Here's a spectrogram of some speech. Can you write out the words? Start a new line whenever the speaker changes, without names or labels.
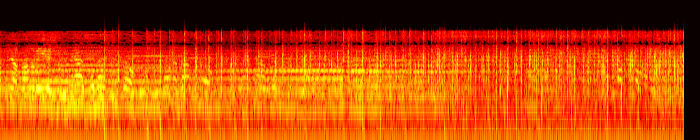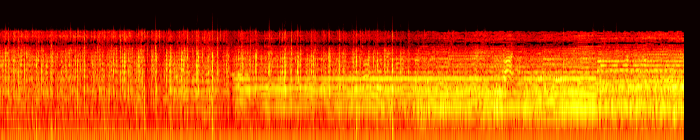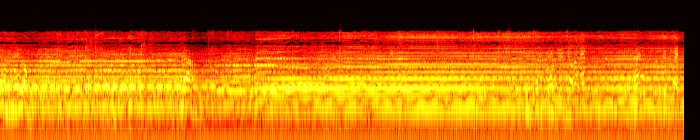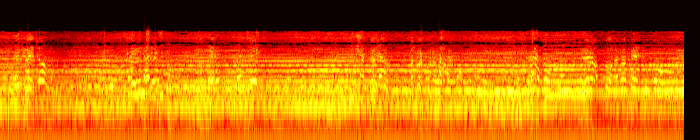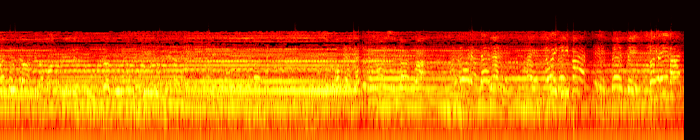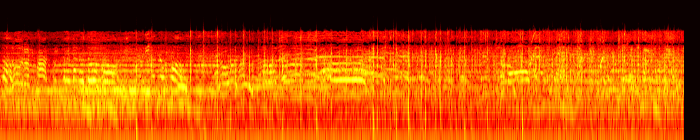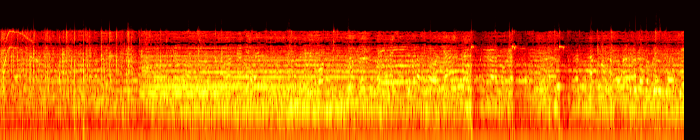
Eh,
Daffina, fanno venire su.
Grazie Francesco.
È
Francesco. Eh?
Francesco. Lui ancora.
Ma tu ancora Però suona, va bene, quando Daffina fanno venire su, due minuti sono io viene. Va bene, allora noi si va qua.
Allora, Beppe, noi chi riparte?
Beppe,
Noi riparte.
loro ripartono.
Tornano dopo. Arrivo tra un po'. 感觉。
